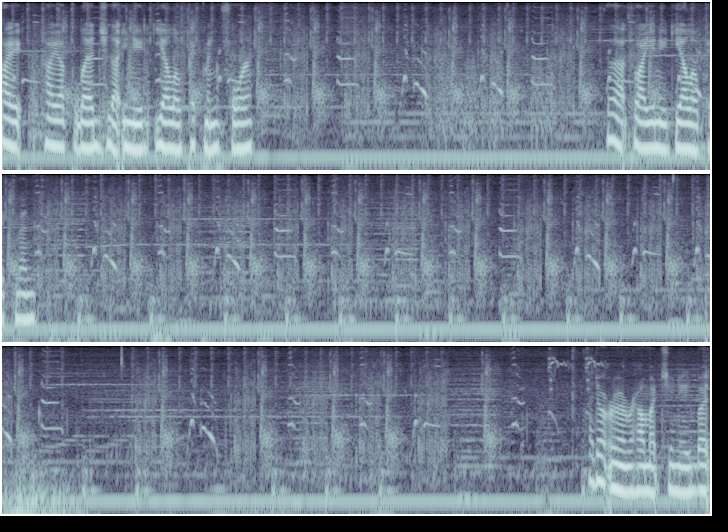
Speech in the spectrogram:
This high up ledge that you need yellow Pikmin for. That's why you need yellow Pikmin. I don't remember how much you need, but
